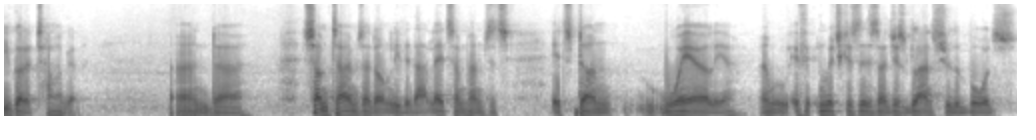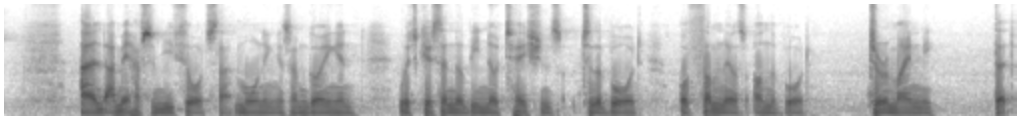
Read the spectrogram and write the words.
have got a target. And uh, sometimes I don't leave it that late. Sometimes it's it's done way earlier and if, in which case I just glance through the boards and I may have some new thoughts that morning as I'm going in, in which case then there'll be notations to the board or thumbnails on the board to remind me that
